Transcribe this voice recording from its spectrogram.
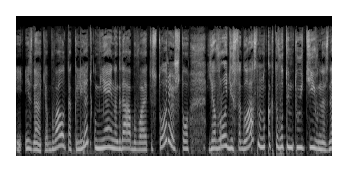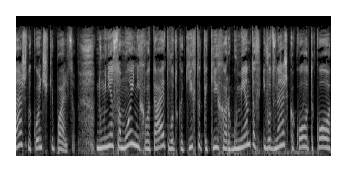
не знаю, у тебя бывало так или нет, у меня иногда бывает история, что я вроде согласна, ну как-то вот интуитивно, знаешь, на кончике пальцев, но мне самой не хватает вот каких-то таких аргументов и вот знаешь, какого такого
